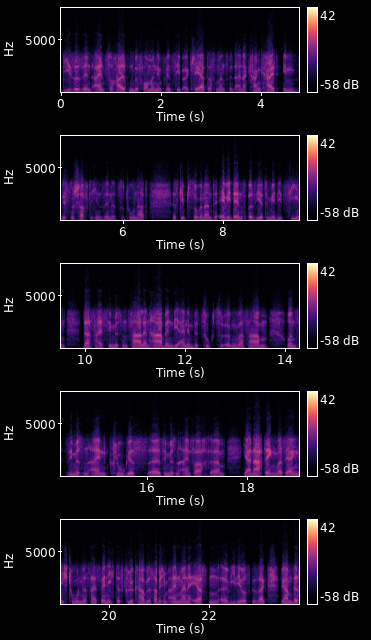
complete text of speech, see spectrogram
Diese sind einzuhalten, bevor man im Prinzip erklärt, dass man es mit einer Krankheit im wissenschaftlichen Sinne zu tun hat. Es gibt sogenannte evidenzbasierte Medizin. Das heißt, Sie müssen Zahlen haben, die einen Bezug zu irgendwas haben und Sie müssen ein kluges, äh, sie müssen einfach ähm, ja nachdenken, was sie eigentlich tun. Das heißt, wenn ich das Glück habe, das habe ich in einem meiner ersten äh, Videos gesagt, wir haben das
